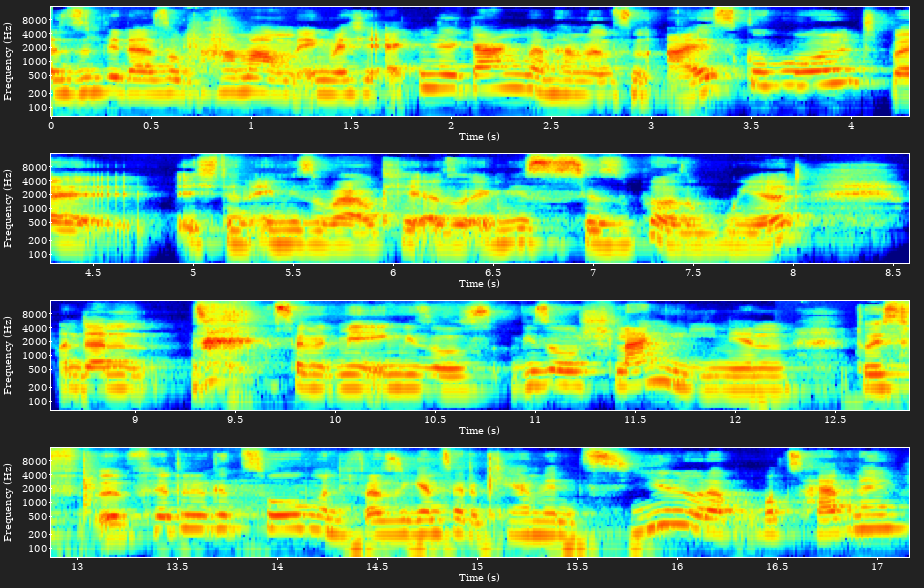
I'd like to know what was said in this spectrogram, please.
Dann sind wir da so ein paar Mal um irgendwelche Ecken gegangen. Dann haben wir uns ein Eis geholt, weil ich dann irgendwie so war, okay, also irgendwie ist es hier super so weird. Und dann ist er mit mir irgendwie so, wie so Schlangenlinien durchs äh, Viertel gezogen. Und ich war so die ganze Zeit, okay, haben wir ein Ziel oder what's happening? Und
